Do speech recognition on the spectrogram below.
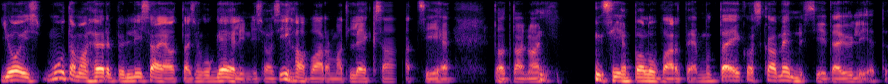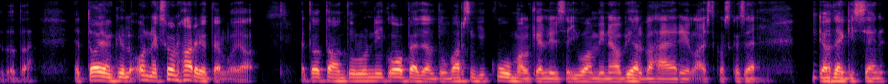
jois muutaman hörpyn lisää ja ottaisi jonkun geelin, niin se olisi ihan varmat leksat siihen, tota noin, siihen polun varteen, mutta ei koskaan mennyt siitä yli. Että, tota, että toi on kyllä, onneksi on harjoitellut ja, ja tota on tullut niin kuin opeteltu, varsinkin kuumalla se juominen on vielä vähän erilaista, koska se jotenkin sen,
